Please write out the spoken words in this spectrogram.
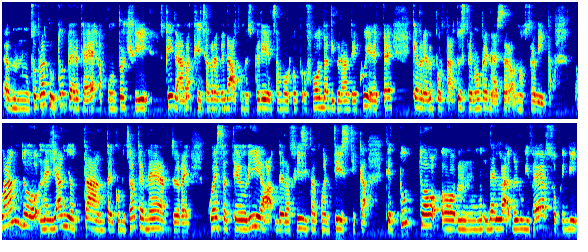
ehm, soprattutto perché appunto ci spiegava che ci avrebbe dato un'esperienza molto profonda di grande quiete che avrebbe portato estremo benessere alla nostra vita. Quando negli anni Ottanta è cominciato a emergere questa teoria della fisica quantistica che tutto um, nella, nell'universo, quindi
